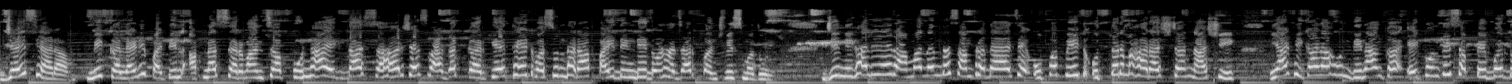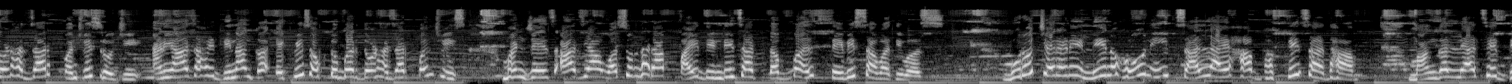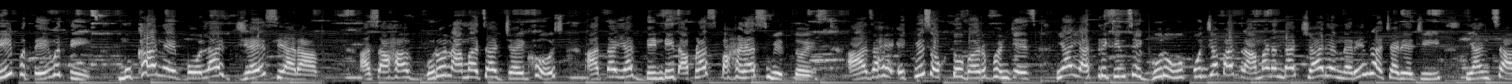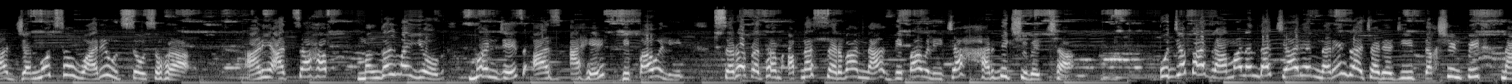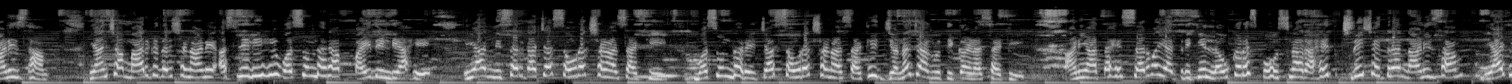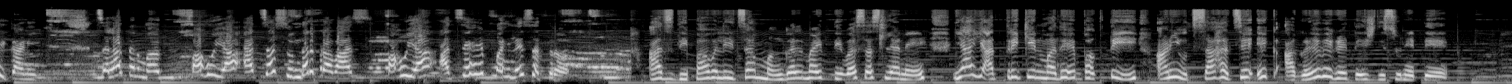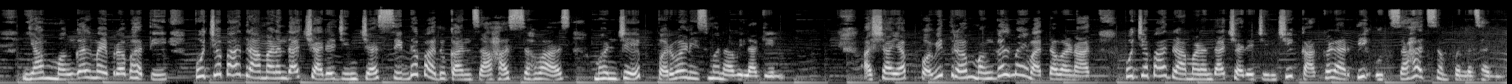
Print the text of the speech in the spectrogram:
जय सियाराम. मी कल्याणी पाटील आपणा सर्वांचं पुन्हा एकदा सहर्ष स्वागत करते. थेट वसुंधरा पायी दिंडी दोन हजार पंचवीस मधून जी निघाली आहे रामानंद संप्रदायाचे उपपीठ उत्तर महाराष्ट्र नाशिक. या ठिकाणाहून दिनांक एकोणतीस सप्टेंबर दोन हजार पंचवीस रोजी आणि आज आहे दिनांक एकवीस ऑक्टोबर दोन हजार पंचवीस. म्हणजेच आज या वसुंधरा पायी दिंडीचा तब्बल तेविसावा दिवस. गुरुचरणी लीन होऊन चाललाय हा भक्तीचा धाम. मांगल्याचे दीप देवती मुखाने बोला जय सियाराम. असा हा गुरु नामाचा जयघोष आता या दिंडीत आपणास पाहण्यास मिळतोय. आज आहे एकवीस ऑक्टोबर म्हणजेच या यात्रिकींचे गुरु पूज्यपाद रामानंदाचार्य नरेंद्राचार्यजी यांचा जन्मोत्सव वारी उत्सव सोहळा. आणि आजचा हा मंगलमय योग म्हणजेच आज आहे दीपावली. सर्वप्रथम आपणा सर्वांना दीपावलीच्या हार्दिक शुभेच्छा. पूज्यपाद रामानंदाचार्य नरेंद्राचार्यजी दक्षिणपीठ नाणीसधाम यांच्या मार्गदर्शनाने असलेली ही वसुंधरा पायदिंडी आहे. या निसर्गाच्या संरक्षणासाठी वसुंधरेच्या संरक्षणासाठी जनजागृती करण्यासाठी. आणि आता हे सर्व यात्रिकी लवकरच पोहोचणार आहेत श्री क्षेत्र नाणीसधाम या ठिकाणी. चला तर मग पाहूया आजचा सुंदर प्रवास. पाहूया आजचे हे पहिले सत्र. आज दीपावलीचा मंगलमय दिवस असल्याने या यात्रिकींमध्ये भक्ती आणि उत्साहाचे एक आगळे वेगळे तेज दिसून येते. या मंगलमय प्रभाती पूज्यपाद रामानंदाचार्यजींच्या सिद्ध पादुकांचा हा सहवास म्हणजे पर्वणीस म्हणावी लागेल. अशा या पवित्र मंगलमय वातावरणात पूज्यपाद रामानंदाचार्यजींची काकड आरती उत्साहात संपन्न झाली.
